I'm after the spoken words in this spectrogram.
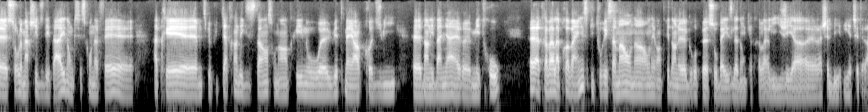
euh, sur le marché du détail. Donc, c'est ce qu'on a fait. Euh, après un petit peu plus de quatre ans d'existence, on a entré nos huit meilleurs produits dans les bannières métro à travers la province. Puis tout récemment, on, a, on est rentré dans le groupe Sobase, là, donc à travers les IGA, Rachel Berry, etc.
